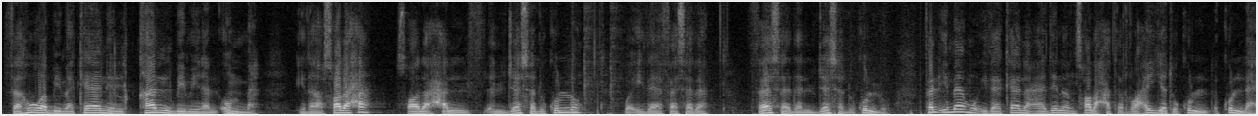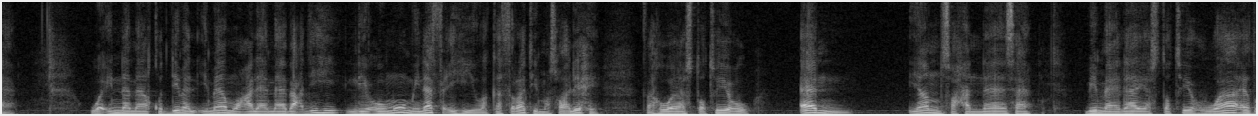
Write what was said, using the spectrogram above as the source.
فهو بمكان القلب من الأمة. إذا صلح صلح الجسد كله وإذا فسد فسد الجسد كله. فالإمام إذا كان عادلا صلحت الرعية كل كلها. وإنما قدم الإمام على ما بعده لعموم نفعه وكثرة مصالحه فهو يستطيع أن ينصح الناس بما لا يستطيع واعظ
